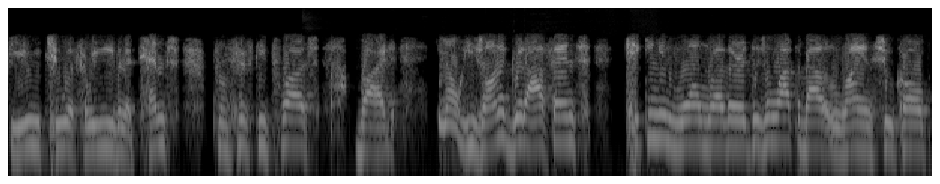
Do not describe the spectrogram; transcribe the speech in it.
few, two or three even attempts from 50 plus. But you know, he's on a good offense, kicking in warm weather. There's a lot about Ryan Succop.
